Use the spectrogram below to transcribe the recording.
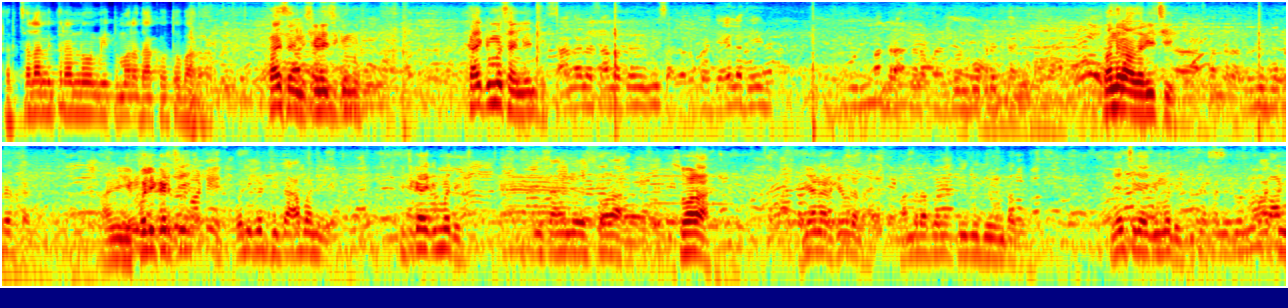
तर चला मित्रांनो मी तुम्हाला दाखवतो बाजार. काय सांगली शेळीची किंमत? काय किंमत सांगली यांची? सांगायला सांगत वीस हजार रुपये द्यायला देईन. पंधरा हजारापर्यंत दोन बोकडेत खाली. पंधरा हजार हिची पंधरा दोन्ही बोकडेत खाली. आणि पलीकडची? पलीकडची गाभण आहे. तिची काय किंमत आहे? ती सांगितले सोळा हजार रुपये. सोळा. घेणार केवढ्याला पंधरा पर्यंत ती बी देऊन टाकू. यांची काय किंमत आहे? दोन पाठी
